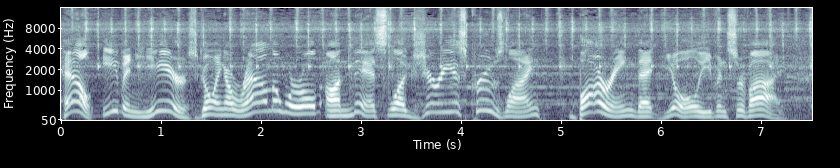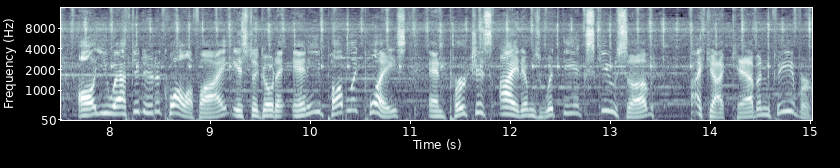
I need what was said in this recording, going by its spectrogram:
hell, even years going around the world on this luxurious cruise line, barring that you'll even survive. All you have to do to qualify is to go to any public place and purchase items with the excuse of, I got cabin fever,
